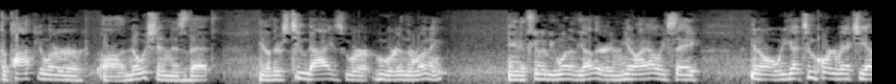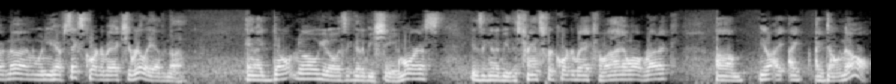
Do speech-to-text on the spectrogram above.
the popular uh, notion is that you know there's two guys who are who are in the running, and it's going to be one or the other. And you know, I always say you know, when you got two quarterbacks, you have none. When you have six quarterbacks, you really have none. And I don't know, you know, is it going to be Shane Morris? Is it going to be this transfer quarterback from Iowa, Rudock? Um, you know, I, I, I don't know.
